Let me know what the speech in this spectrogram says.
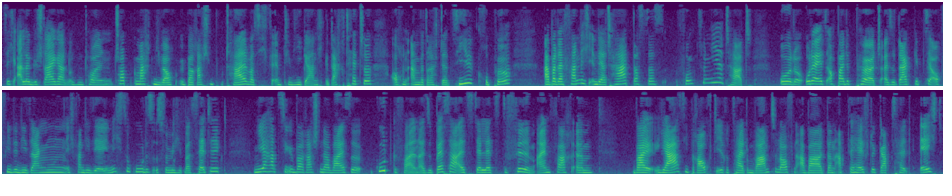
sich alle gesteigert und einen tollen Job gemacht und die war auch überraschend brutal, was ich für MTV gar nicht gedacht hätte, auch in Anbetracht der Zielgruppe. Aber da fand ich in der Tat, dass das funktioniert hat. Oder, oder jetzt auch bei The Purge. Also da gibt es ja auch viele, die sagen, hm, ich fand die Serie nicht so gut, es ist für mich übersättigt. Mir hat sie überraschenderweise gut gefallen, also besser als der letzte Film. Einfach, ähm, weil ja, sie brauchte ihre Zeit, um warm zu laufen, aber dann ab der Hälfte gab es halt echt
